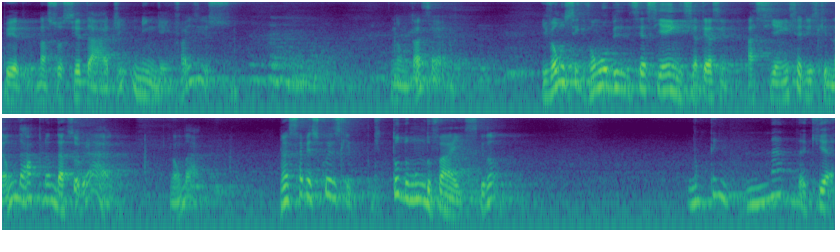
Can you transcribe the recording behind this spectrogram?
Pedro, na sociedade ninguém faz isso, não está certo. E vamos, vamos obedecer a ciência, até assim, a ciência diz que não dá para andar sobre a água, não dá. Mas sabe as coisas que, que todo mundo faz, que não, não tem nada que, a,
